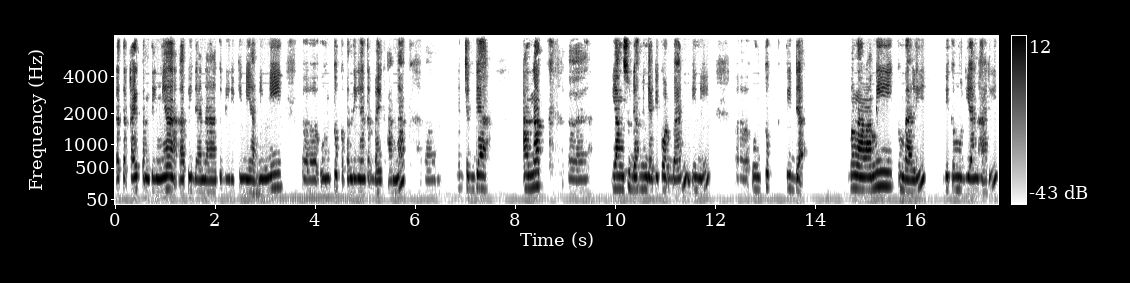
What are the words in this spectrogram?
uh, terkait pentingnya uh, pidana kebiri kimia ini uh, untuk kepentingan terbaik anak, uh, mencegah anak uh, yang sudah menjadi korban ini uh, untuk tidak mengalami kembali di kemudian hari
